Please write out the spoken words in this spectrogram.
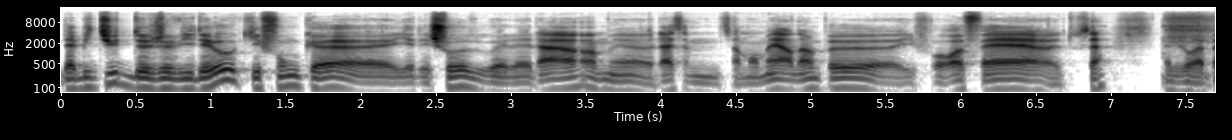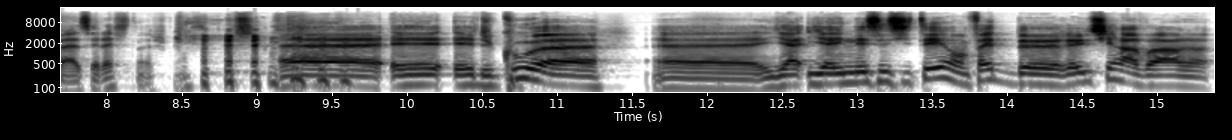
d'habitudes de jeux vidéo qui font que il y a des choses où elle est là, Ah, mais là ça, m'emmerde un peu, il faut refaire tout ça. Elle jouerait pas à Céleste, je pense. Et, et du coup, euh, il y, a, une nécessité en fait de réussir à avoir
